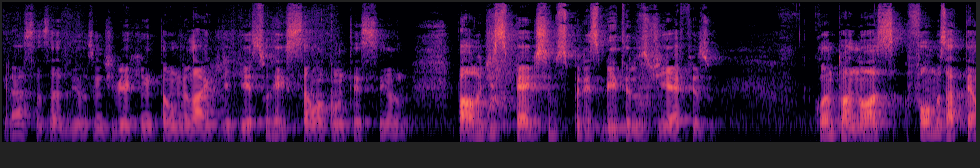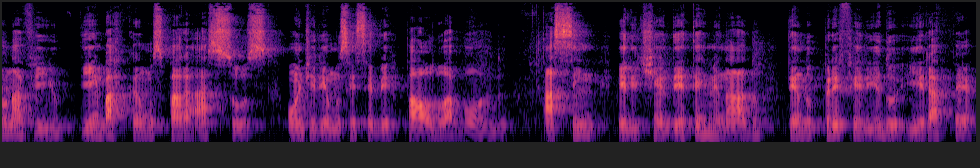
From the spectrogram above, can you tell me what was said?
Graças a Deus. A gente vê aqui então um milagre de ressurreição acontecendo. Paulo despede-se dos presbíteros de Éfeso. Quanto a nós, fomos até o navio e embarcamos para Assos, onde iríamos receber Paulo a bordo. Assim, ele tinha determinado, tendo preferido ir a pé.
